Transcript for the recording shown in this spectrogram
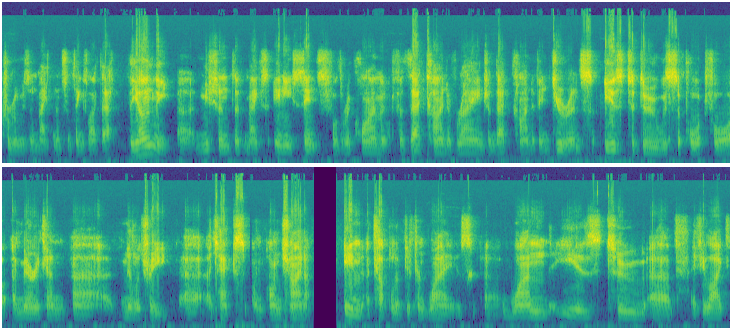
crews and maintenance and things like that. The only uh, mission that makes any sense for the requirement for that kind of range and that kind of endurance is to do with support for American uh, military uh, attacks on, on China in a couple of different ways. Uh, one is to, uh, if you like,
